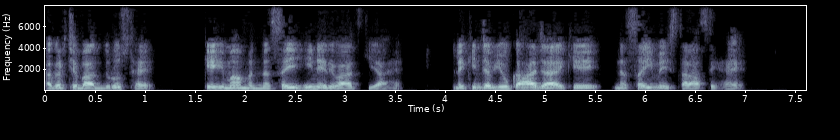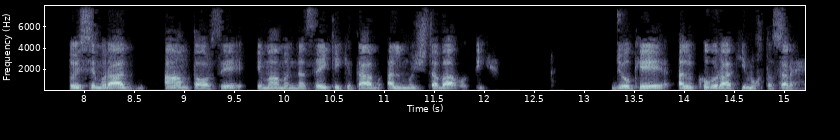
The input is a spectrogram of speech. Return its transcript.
اگرچہ بات درست ہے کہ امام نسائی ہی نے روایت کیا ہے، لیکن جب یوں کہا جائے کہ نسائی میں اس طرح سے ہے، تو اس سے مراد عام طور سے امام النسائی کی کتاب المجتبہ ہوتی ہے، جو کہ القبرا کی مختصر ہے۔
